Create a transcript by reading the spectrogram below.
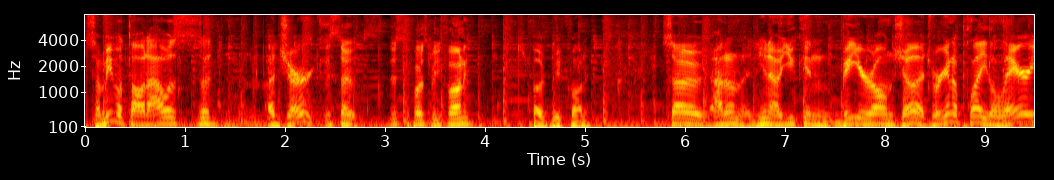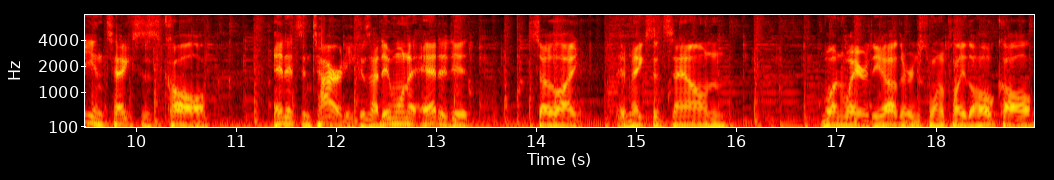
Some people thought I was a, a jerk. This so this is supposed to be funny. Supposed to be funny. So I don't, you know, you can be your own judge. We're gonna play Larry in Texas call in its entirety because I didn't want to edit it, so like it makes it sound one way or the other. Just want to play the whole call.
